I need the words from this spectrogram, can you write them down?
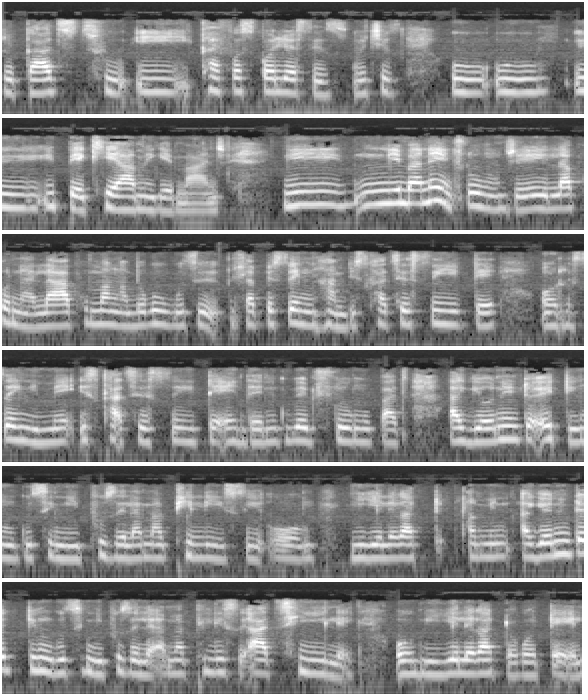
regards to i-kyphoscoliosis which is i-back yami ke manje ngiba ney'nhlungu nje lapho nalapho uma ngabe kuwukuthi mhlawumpe sengihambe isikhathi eside or sengime isikhathi eside and then kube buhlungu but akuyona into edinga ukuthi ngiyiphuzele amaphilisi or ngiyele I mean akuyona into edinga ukuthi ngiyiphuzele amaphilisi athile or ngiyele kadokotela.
